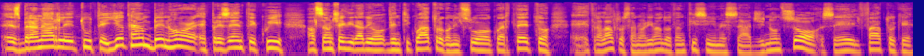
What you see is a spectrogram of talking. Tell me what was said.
eh, sbranarle tutte. Yotam Ben Hor è presente qui al soundcheck di Radio 24 con il suo quartetto e tra l'altro stanno arrivando tantissimi messaggi. Non so se è il fatto che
